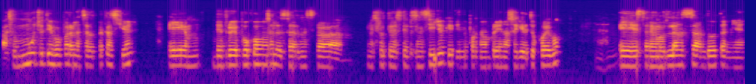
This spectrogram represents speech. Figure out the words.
pasó mucho tiempo para lanzar otra canción. Eh, dentro de poco vamos a lanzar nuestra, nuestro tercer sencillo que tiene por nombre No seguir tu juego. Eh, estaremos lanzando también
